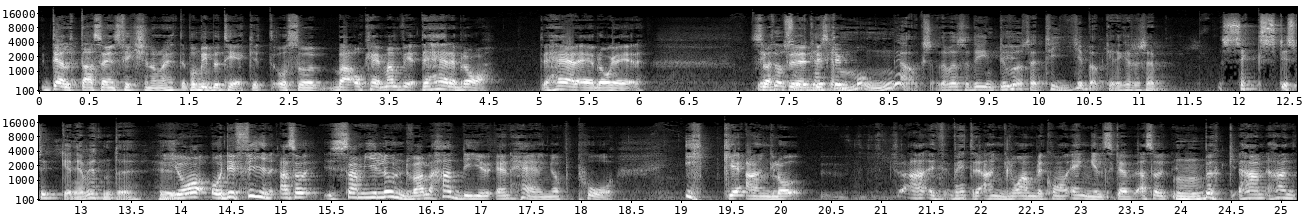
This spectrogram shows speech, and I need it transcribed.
Delta science fiction, om de hette, på biblioteket. Och så bara, okej, man vet, det här är bra. Det här är bra grejer. Det gavs eh, ut ganska ska- många också. Det var så det är inte bara så här tio böcker. Det är kanske så här 60 stycken. Jag vet inte hur. Ja, och det fin... Alltså, Sam J. Lundvall hade ju en hang-up på icke-anglo... Vad heter det? Anglo-amerikan, engelska. Alltså, böcker. Han, han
